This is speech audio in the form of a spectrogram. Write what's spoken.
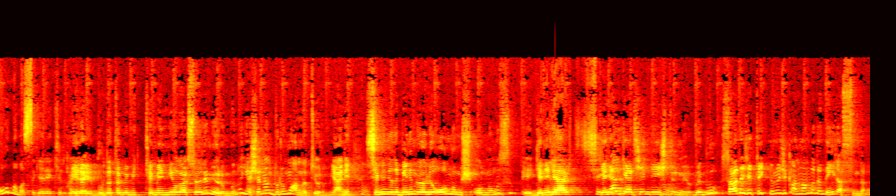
Olmaması gerekir diye. Hayır hayır, burada tabii bir temenni olarak söylemiyorum bunu. Yaşanan durumu anlatıyorum. Yani Hı. senin ya da benim öyle olmamış olmamız e, genel, Gerçeği, genel gerçeğini değiştirmiyor. Hı. Ve bu sadece teknolojik anlamda da değil aslında. Hı.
